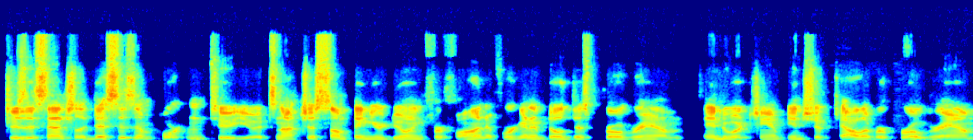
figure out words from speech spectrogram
which is essentially this is important to you. It's not just something you're doing for fun. If we're going to build this program into a championship caliber program,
